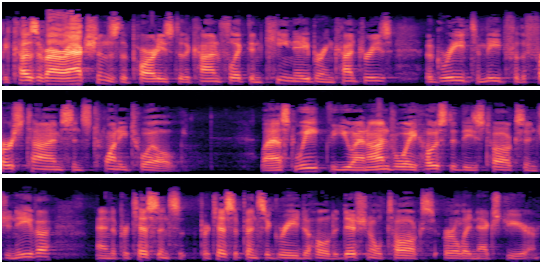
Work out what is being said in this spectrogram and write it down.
Because of our actions, the parties to the conflict in key neighboring countries agreed to meet for the first time since 2012. Last week, the UN envoy hosted these talks in Geneva and the participants, participants agreed to hold additional talks early next year.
